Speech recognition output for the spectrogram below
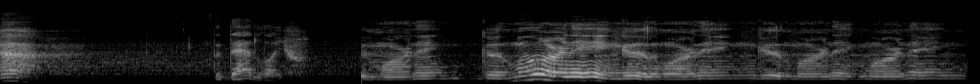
the dad life. Good morning, good morning, good morning, good morning, morning.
